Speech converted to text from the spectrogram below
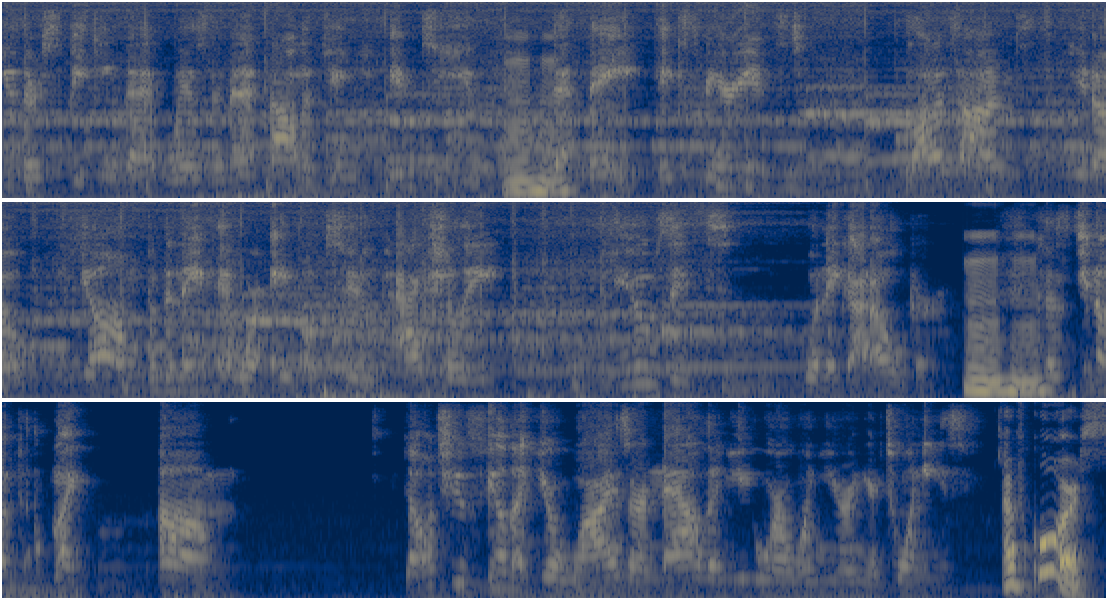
you, they're speaking that wisdom, that knowledge in, into you Mhm. that they experienced a lot of times, you know, young, but then they were able to actually use it when they got older. Mm-hmm. Because you know, like, um, don't you feel that you're wiser now than you were when you're in your twenties? Of course.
